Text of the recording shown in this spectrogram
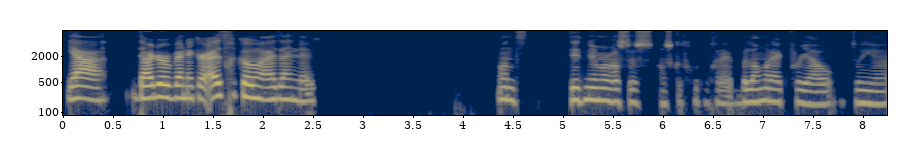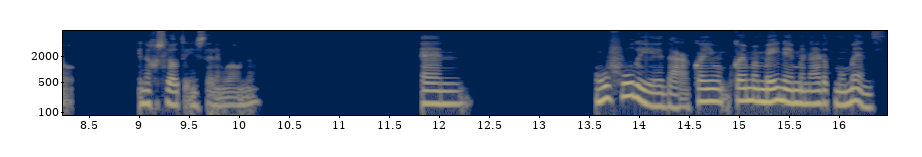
ja, daardoor ben ik eruit gekomen uiteindelijk. Want dit nummer was dus, als ik het goed begrijp, belangrijk voor jou toen je in een gesloten instelling woonde. En hoe voelde je je daar? Kan je, kan je me meenemen naar dat moment?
